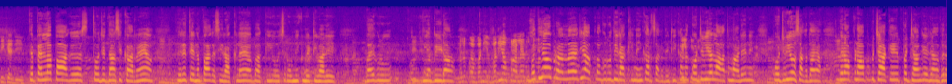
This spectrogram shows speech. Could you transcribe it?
ਠੀਕ ਹੈ ਜੀ। ਤੇ ਪਹਿਲਾ ਭਾਗ ਤੋਂ ਜਿੱਦਾਂ ਅਸੀਂ ਕਰ ਰਹੇ ਆ ਫਿਰ ਇਹ ਤਿੰਨ ਭਾਗ ਅਸੀਂ ਰੱਖ ਲਏ ਆ। ਬਾਕੀ ਉਹ ਸ਼੍ਰੋਮਣੀ ਕਮੇਟੀ ਵਾਲੇ ਵਾਹਿਗੁਰੂ ਦੀਆਂ ਬੀੜਾਂ ਮਤਲਬ ਵਧੀਆ ਵਧੀਆ ਉਪਰਾਲਾ ਹੈ ਤੁਸੀਂ ਵਧੀਆ ਉਪਰਾਲਾ ਹੈ ਜੀ ਆਪਾਂ ਗੁਰੂ ਦੀ ਰਾਖੀ ਨਹੀਂ ਕਰ ਸਕਦੇ ਠੀਕ ਹੈ ਨਾ? ਕੁਝ ਵੀ ਹਾਲਾਤ ਮਾੜੇ ਨੇ ਕੁਝ ਵੀ ਹੋ ਸਕਦਾ ਆ। ਫਿਰ ਆਪਣਾ ਆਪ ਬਚਾ ਕੇ ਭੱਜਾਂਗੇ ਜਾਂ ਫਿਰ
